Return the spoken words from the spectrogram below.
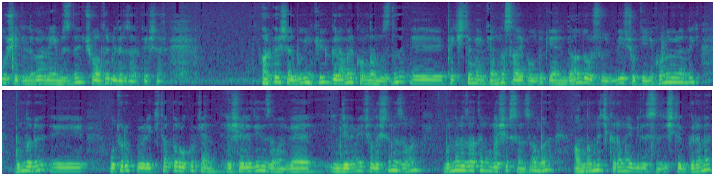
bu şekilde örneğimizi de çoğaltabiliriz arkadaşlar. Arkadaşlar bugünkü gramer konularımızda e, pekiştirme imkanına sahip olduk. Yani daha doğrusu birçok yeni konu öğrendik. Bunları e, oturup böyle kitaplar okurken eşelediğiniz zaman veya incelemeye çalıştığınız zaman bunlara zaten ulaşırsınız ama anlamını çıkaramayabilirsiniz. İşte gramer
